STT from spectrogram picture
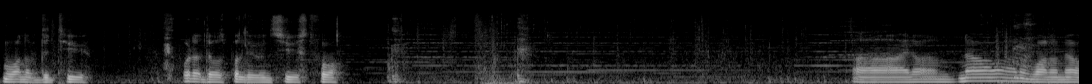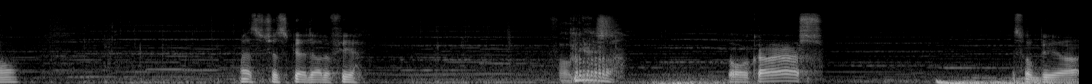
one of the two. What are those balloons used for? I don't know. I don't want to know. Let's just get out of here. Focus. Focus. This will be an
